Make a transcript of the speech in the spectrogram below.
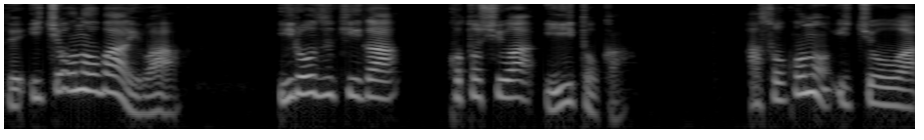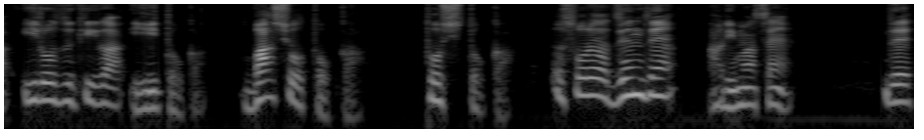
でイチョウの場合は色づきが今年はいいとかあそこのイチョウは色づきがいいとか場所とか年とかそれは全然ありません。で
